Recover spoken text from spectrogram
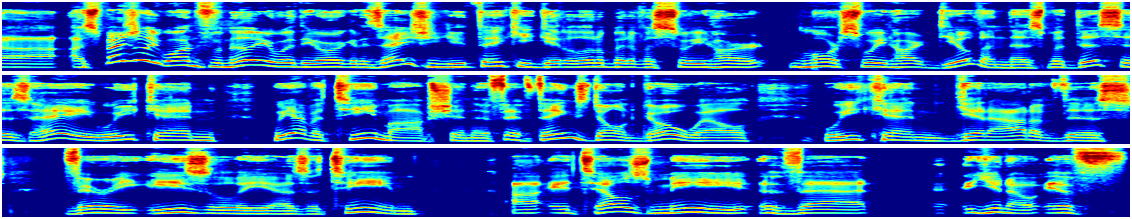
uh, especially one familiar with the organization. You'd think he'd get a little bit of a sweetheart, more sweetheart deal than this, but this is, hey, we can, we have a team option. If if things don't go well, we can get out of this very easily as a team. Uh, it tells me that you know if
